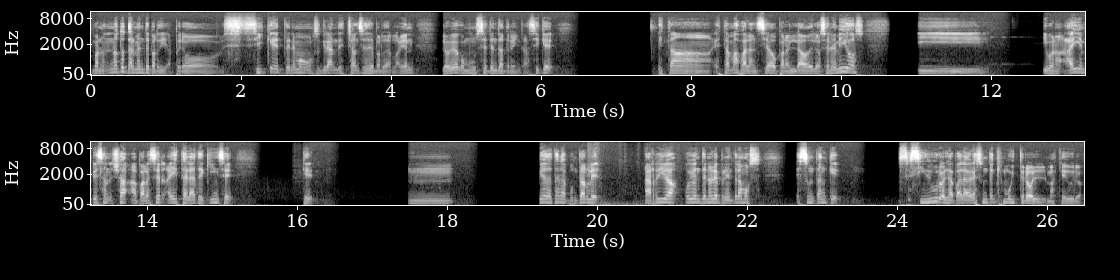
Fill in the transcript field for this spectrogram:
bueno, no totalmente perdida, pero sí que tenemos grandes chances de perderla, ¿bien? Lo veo como un 70-30, así que está, está más balanceado para el lado de los enemigos. Y, y bueno, ahí empiezan ya a aparecer, ahí está el AT-15 que... Mmm, voy a tratar de apuntarle arriba. Obviamente no le penetramos. Es un tanque... No sé si duro es la palabra, es un tanque muy troll más que duro.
